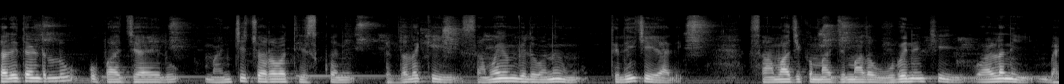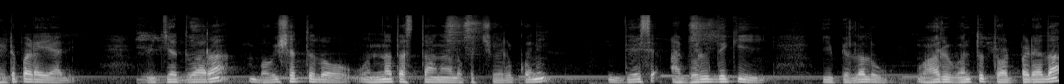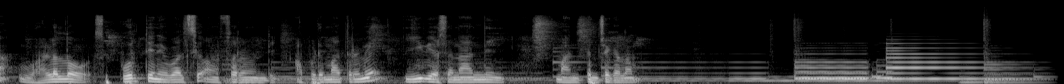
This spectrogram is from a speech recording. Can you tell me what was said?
తల్లిదండ్రులు ఉపాధ్యాయులు మంచి చొరవ తీసుకొని పిల్లలకి సమయం విలువను తెలియచేయాలి. సామాజిక మాధ్యమాల ఊబి నుంచి వాళ్ళని బయటపడేయాలి. విద్య ద్వారా భవిష్యత్తులో ఉన్నత స్థానాలకు చేరుకొని దేశ అభివృద్ధికి ఈ పిల్లలు వారి వంతు తోడ్పడేలా వాళ్ళలో స్ఫూర్తినివ్వాల్సి అవసరం ఉంది. అప్పుడు మాత్రమే ఈ వ్యసనాన్ని మన్పించగలం.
